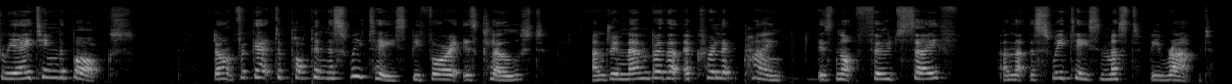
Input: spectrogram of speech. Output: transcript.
Creating the box. Don't forget to pop in the sweeties before it is closed and remember that acrylic paint is not food safe and that the sweeties must be wrapped.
